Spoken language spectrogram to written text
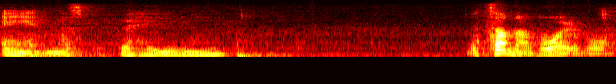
ant misbehaving. It's unavoidable.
